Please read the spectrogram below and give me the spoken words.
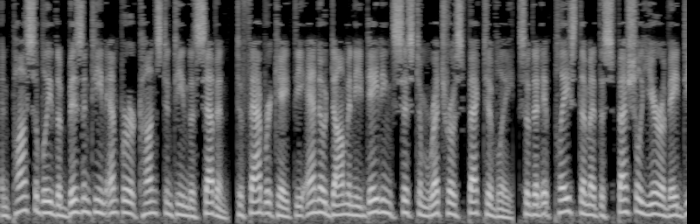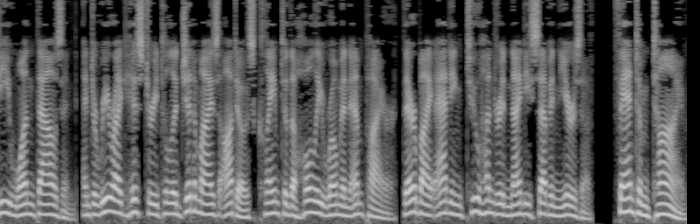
and possibly the Byzantine Emperor Constantine VII, to fabricate the Anno Domini dating system retrospectively, so that it placed them at the special year of AD 1000, and to rewrite history to legitimize Otto's claim to the Holy Roman Empire, thereby adding 297 years of «phantom time»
